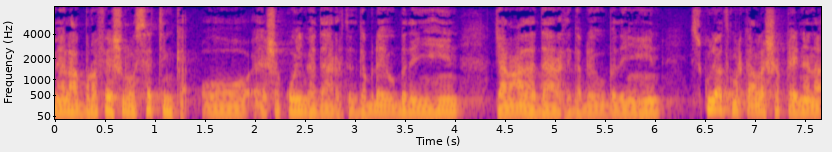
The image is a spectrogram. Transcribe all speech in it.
meelaha professional settingka oo shaqooyinka haddaa aragtid gabdho ay u badan yihiin jaamacada haddaa aragtid gabdho ay u badan yihiin. Iskuulaadka markaan la shaqaynana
